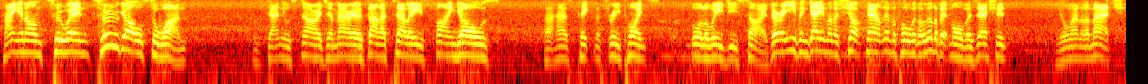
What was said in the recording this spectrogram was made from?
hanging on to win. Two goals to one was Daniel Sturridge and Mario Balotelli's fine goals that has picked the three points for Luigi's side. Very even game on the shot count. Liverpool with a little bit more possession. Your man of the match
